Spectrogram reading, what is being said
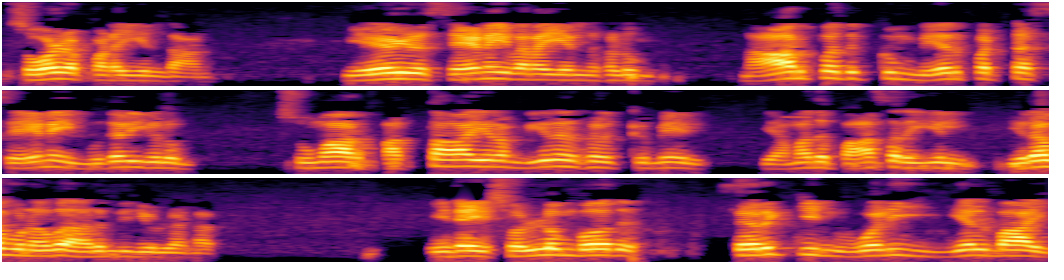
சோழ படையில்தான் ஏழு சேனை வரையன்களும் நாற்பதுக்கும் மேற்பட்ட சேனை முதலிகளும் சுமார் பத்தாயிரம் வீரர்களுக்கு மேல் எமது பாசறையில் இரவுணவு அருந்தியுள்ளனர். இதை சொல்லும்போது செருக்கின் ஒலி இயல்பாய்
